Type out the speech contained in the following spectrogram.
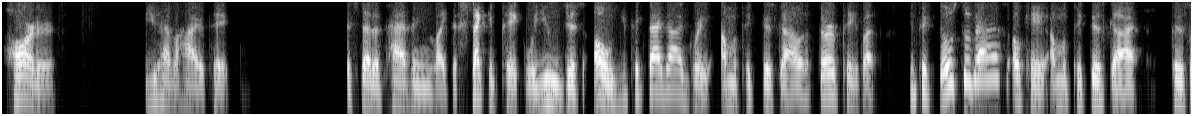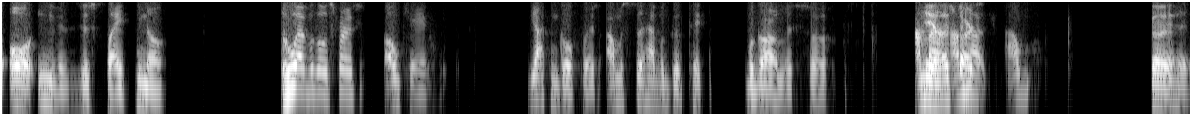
harder. You have a higher pick instead of having like the second pick where you just oh you pick that guy great I'm gonna pick this guy or the third pick like you pick those two guys okay I'm gonna pick this guy because it's all even. It's just like you know whoever goes first okay y'all can go first. I'm gonna still have a good pick regardless. So I'm yeah, not. let's I'm start. not. I'm, Go ahead. go ahead.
